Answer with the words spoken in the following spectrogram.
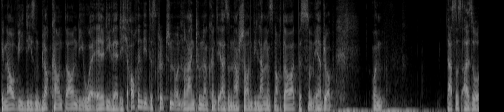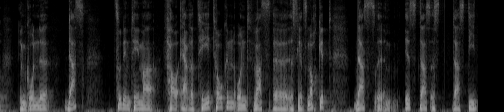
genau wie diesen Block-Countdown. Die URL, die werde ich auch in die Description unten reintun. Dann könnt ihr also nachschauen, wie lange es noch dauert bis zum Airdrop. Und das ist also im Grunde das zu dem Thema VRT-Token und was äh, es jetzt noch gibt. Das äh, ist, dass es, dass die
